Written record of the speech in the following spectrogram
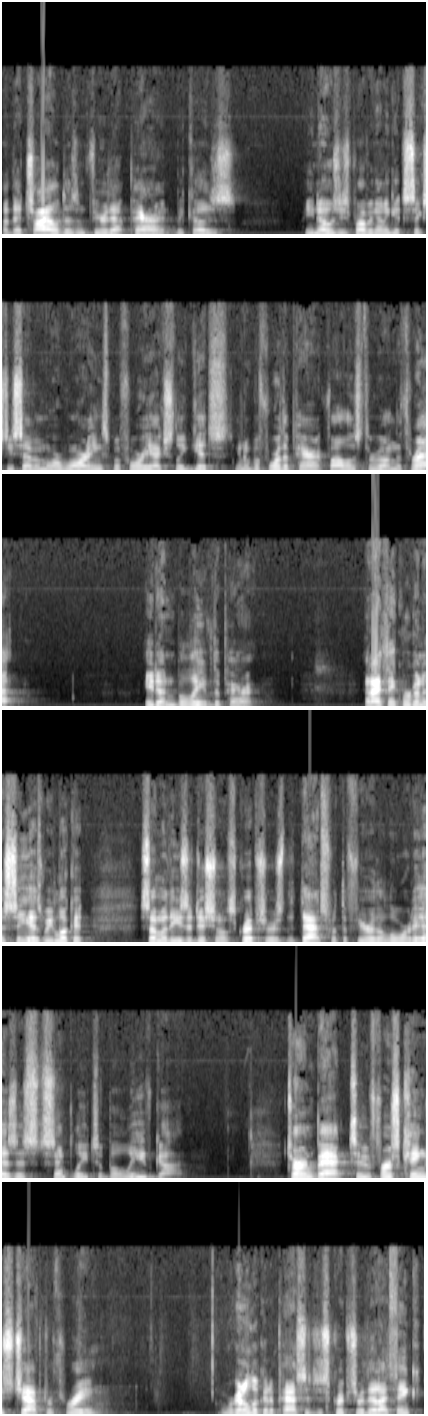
Uh, that child doesn't fear that parent because he knows he's probably going to get 67 more warnings before he actually gets, you know, before the parent follows through on the threat. He doesn't believe the parent. And I think we're going to see as we look at some of these additional scriptures that that's what the fear of the Lord is, is simply to believe God. Turn back to 1 Kings chapter 3. We're going to look at a passage of scripture that I think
